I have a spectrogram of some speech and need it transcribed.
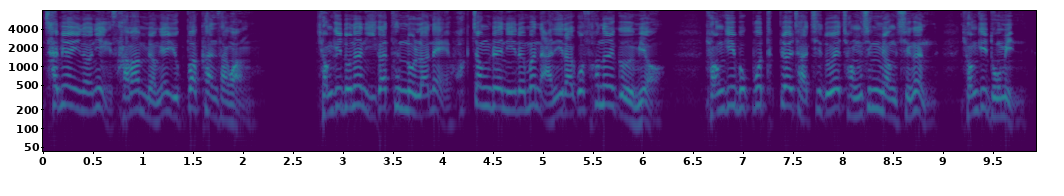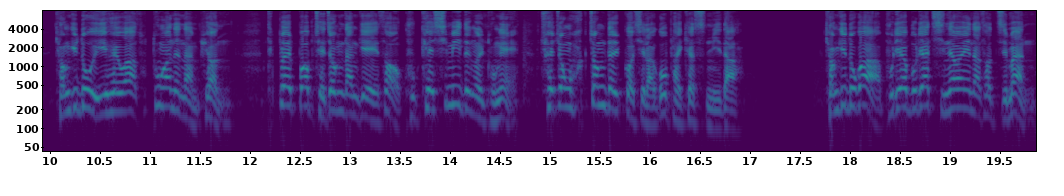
참여 인원이 4만 명에 육박한 상황. 경기도는 이 같은 논란에 확정된 이름은 아니라고 선을 그으며 경기 북부 특별자치도의 정식 명칭은 경기도민, 경기도의회와 소통하는 한편 특별법 제정 단계에서 국회 심의 등을 통해 최종 확정될 것이라고 밝혔습니다. 경기도가 부랴부랴 진화에 나섰지만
